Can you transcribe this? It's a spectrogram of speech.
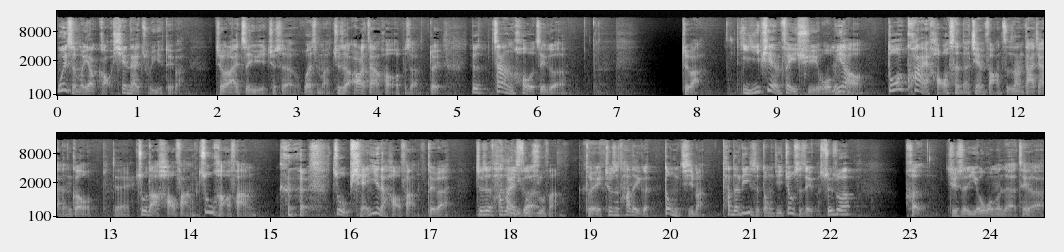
为什么要搞现代主义对吧？就来自于就是为什么？就是二战后，呃，不是对，就是战后这个对吧？一片废墟，我们要多快好省的建房子，让大家能够对，住到好房，住好房呵呵，住便宜的好房，对吧？就是它的一个住房。对，就是他的一个动机嘛，他的历史动机就是这个，所以说很就是有我们的这个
